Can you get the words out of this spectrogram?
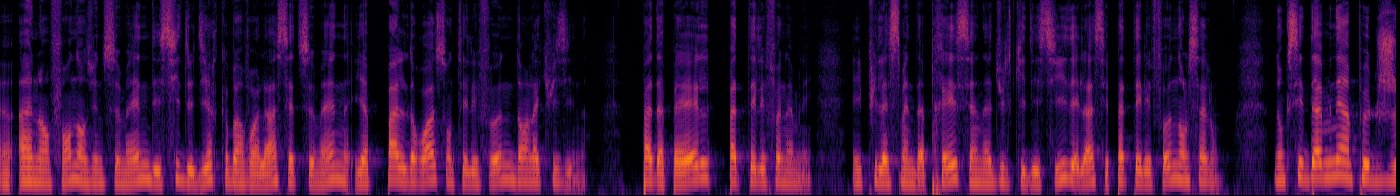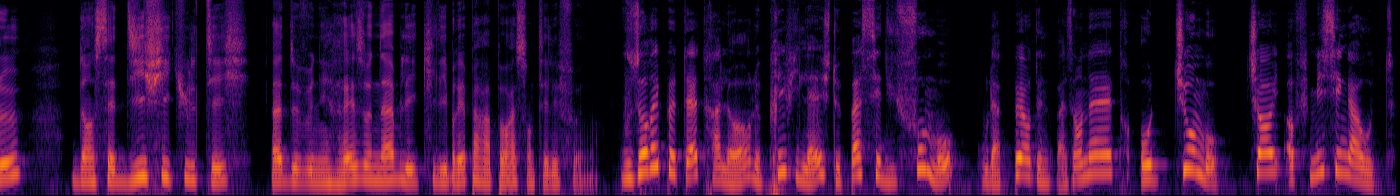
euh, un enfant dans une semaine décide de dire que ben voilà, cette semaine, il n'y a pas le droit à son téléphone dans la cuisine. Pas d'appel, pas de téléphone amené. Et puis la semaine d'après, c'est un adulte qui décide et là, c'est pas de téléphone dans le salon. Donc c'est d'amener un peu de jeu dans cette difficulté à devenir raisonnable et équilibré par rapport à son téléphone. Vous aurez peut-être alors le privilège de passer du FOMO, ou la peur de ne pas en être, au JOMO, Joy of Missing Out,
